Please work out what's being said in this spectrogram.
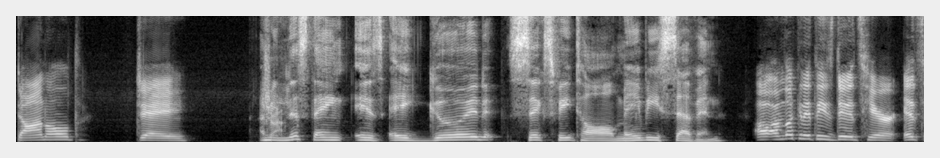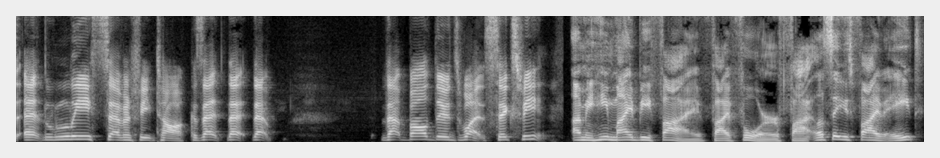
Donald J. I mean, this thing is a good six feet tall, maybe seven. Oh, I'm looking at these dudes here. It's at least seven feet tall. Cause that that that that bald dude's what, six feet? I mean, he might be five, five four, five. Let's say he's five eight.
